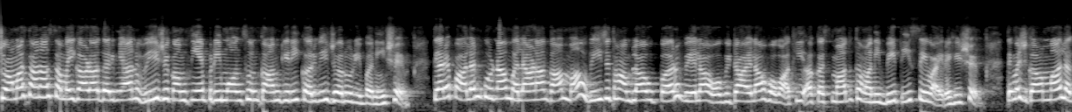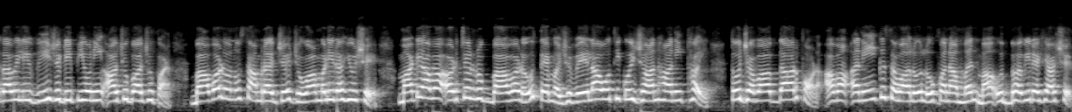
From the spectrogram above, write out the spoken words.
ચોમાસાના સમયગાળા દરમિયાન વીજ કંપનીએ પ્રી મોન્સૂન કામગીરી કરવી જરૂરી બની છે. ત્યારે પાલનપુરના મલાણા ગામમાં વીજ થાંભલા ઉપર વેલાઓ વિટાયેલા હોવાથી અકસ્માત થવાની ભીતિ સેવાઈ રહી છે. તેમજ ગામમાં લગાવેલી વીજ ડીપીઓની આજુબાજુ પણ બાવળોનું સામ્રાજ્ય જોવા મળી રહ્યું છે. માટે આવા અડચણરૂપ બાવળો તેમજ વેલાઓથી કોઈ જાનહાનિ થઈ તો જવાબદાર કોણ? આવા અનેક સવાલો લોકોના મનમાં ઉદ્ભવી રહ્યા છે.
